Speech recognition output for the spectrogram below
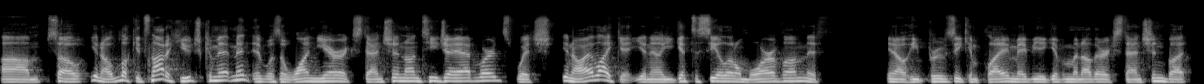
um, so, you know, look, it's not a huge commitment. It was a one year extension on TJ Edwards, which, you know, I like it. You know, you get to see a little more of him if, you know, he proves he can play. Maybe you give him another extension, but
